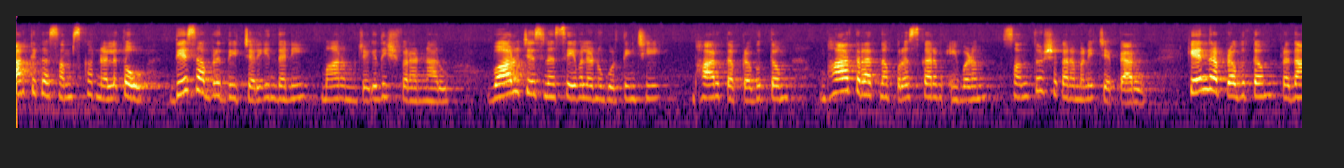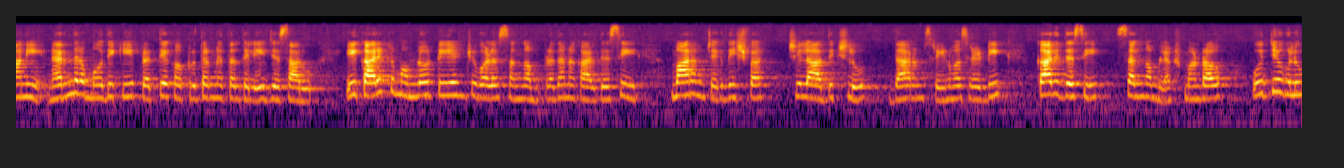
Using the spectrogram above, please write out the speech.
ఆర్థిక సంస్కరణలతో దేశాభివృద్ధి జరిగిందని మారం జగదీశ్వర్ అన్నారు. వారు చేసిన సేవలను గుర్తించి భారత ప్రభుత్వం భారతరత్న పురస్కారం ఇవ్వడం సంతోషకరమని చెప్పారు. కేంద్ర ప్రభుత్వం ప్రధాని నరేంద్ర మోదీకి ప్రత్యేక కృతజ్ఞతలు తెలియజేశారు. ఈ కార్యక్రమంలో టీఎన్టీవాళ్ళ సంఘం ప్రధాన కార్యదర్శి మారం జగదీశ్వర్ జిల్లా అధ్యక్షులు దారం శ్రీనివాసరెడ్డి కార్యదర్శి సంఘం లక్ష్మణరావు ఉద్యోగులు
